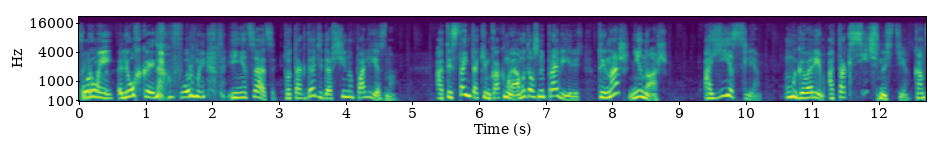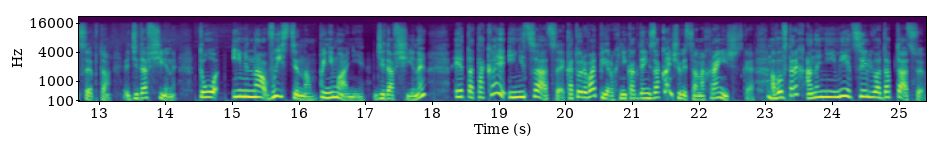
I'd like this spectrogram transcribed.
формой легкой да, формой инициации, то тогда дедовщина полезна а ты стань таким, как мы, а мы должны проверить, ты наш, не наш. А если мы говорим о токсичности концепта дедовщины, то именно в истинном понимании дедовщины это такая инициация, которая, во-первых, никогда не заканчивается, она хроническая, mm-hmm. а во-вторых, она не имеет целью адаптацию.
